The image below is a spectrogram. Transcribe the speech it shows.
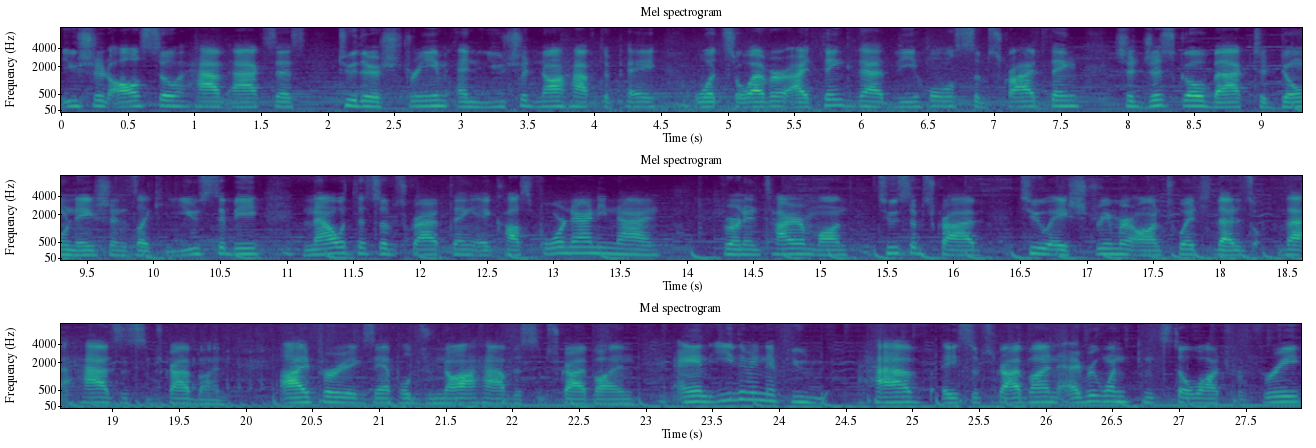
you should also have access to their stream and you should not have to pay whatsoever. I think that the whole subscribe thing should just go back to donations like it used to be. Now with the subscribe thing, it costs $4.99 for an entire month to subscribe to a streamer on Twitch that is that has a subscribe button. I, for example, do not have the subscribe button, and even if you have a subscribe button, everyone can still watch for free.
